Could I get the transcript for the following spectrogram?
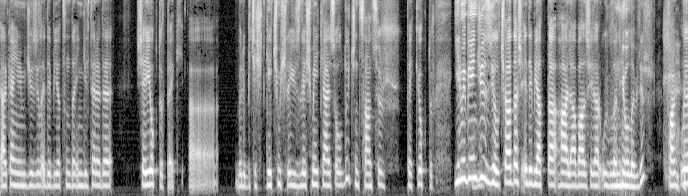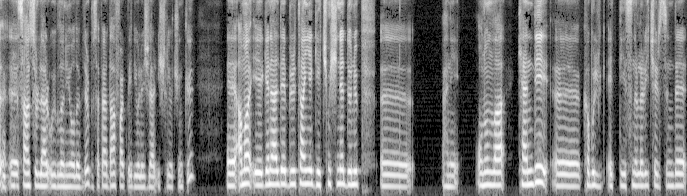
erken 20. yüzyıl edebiyatında İngiltere'de şey yoktur pek. E, böyle bir çeşit geçmişle yüzleşme hikayesi olduğu için sansür pek yoktur. 21. yüzyıl çağdaş edebiyatta hala bazı şeyler uygulanıyor olabilir. Farklı e, sansürler uygulanıyor olabilir. Bu sefer daha farklı ideolojiler işliyor çünkü. E, ama e, genelde Britanya geçmişine dönüp e, hani onunla kendi e, kabul ettiği sınırları içerisinde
